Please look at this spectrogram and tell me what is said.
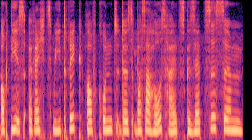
auch die ist rechtswidrig aufgrund des Wasserhaushaltsgesetzes. Ähm,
